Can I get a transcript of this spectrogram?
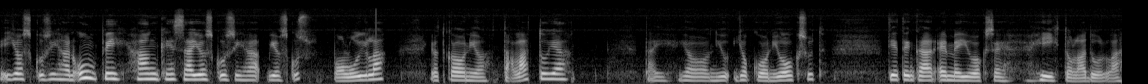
joskus ihan umpi hankessa, joskus, ihan, joskus poluilla, jotka on jo talattuja tai jo, joku on juoksut. Tietenkään emme juokse hiihtoladulla,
